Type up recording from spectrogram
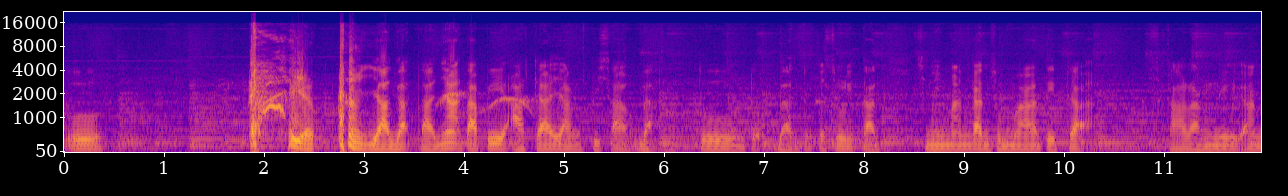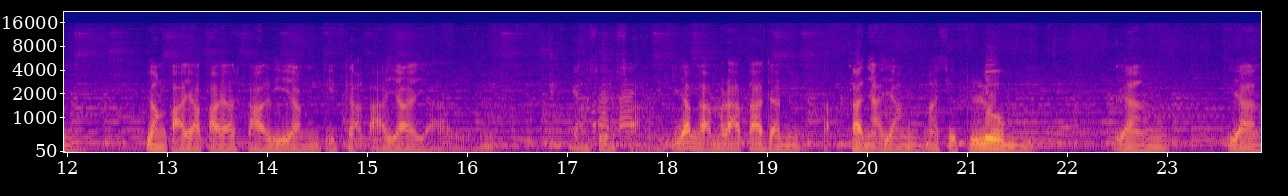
Itu. Ya ya nggak banyak tapi ada yang bisa bantu untuk bantu kesulitan seniman kan semua tidak sekarang ini kan yang kaya-kaya sekali yang tidak kaya ya Nggak masih merata. ya. ya nggak merata dan banyak yang masih belum yang yang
